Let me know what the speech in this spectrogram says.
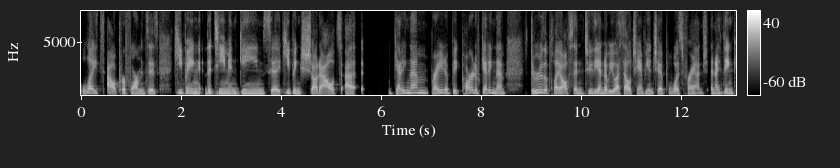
lights out performances, keeping the team in games, uh, keeping shutouts, at getting them right. A big part of getting them through the playoffs and to the NWSL championship was Franch. And I think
